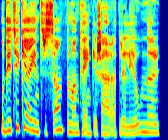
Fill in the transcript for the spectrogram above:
Och det tycker jag är intressant när man tänker så här att religioner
